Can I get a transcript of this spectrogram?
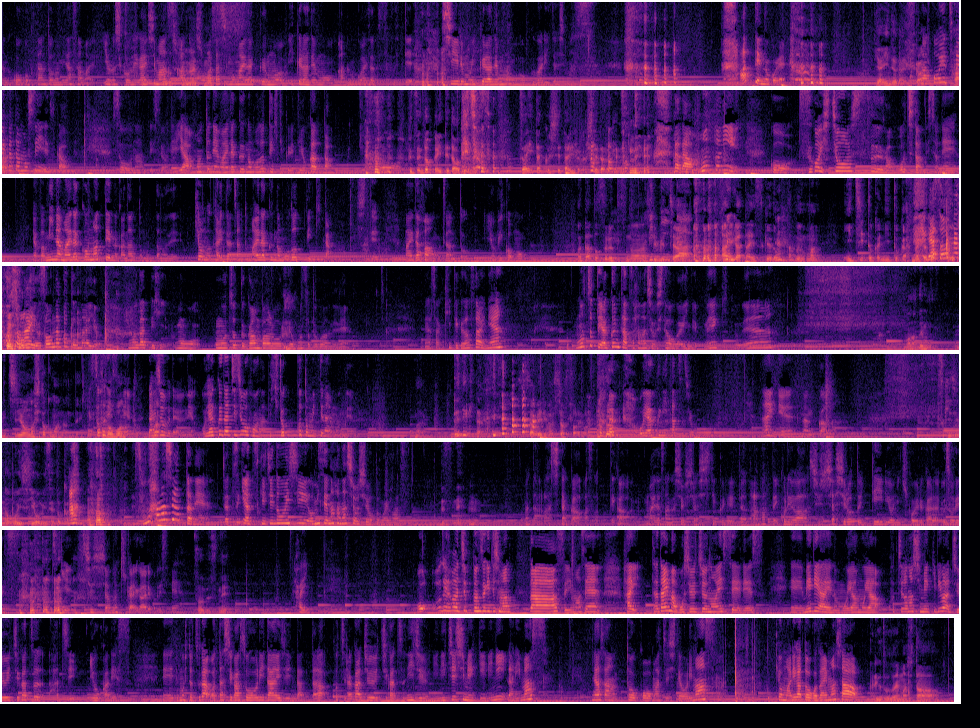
あの広告担当の皆様よろしくお願いします。あの私も前田くんもいくらでもあのご挨拶させて シールもいくらでもお配りいたします。合ってんのこれ。いやいいんじゃないですか、まあこういう使い方もしていいですか？そうなんですよね。いや本当ね前田くんが戻ってきてくれてよかった。別にどっか行ってたわけじゃない。在宅してたりとかしてただけなんで。ただ本当にこうすごい視聴数が落ちたんですよね。やっぱみんな前田君を待ってるのかなと思ったので今日のタイトルはちゃんと前田君が戻ってきたにして前田ファンをちゃんと呼び込もまあだとするとその話めっちリゃありがたいですけど多分まあ1とか2とかなんかういやそんなことないよ。そんなことないよ。もうだってひもうもうちょっと頑張ろうって思ってたところなんでね皆さん聞いてくださいね。もうちょっと役に立つ話をした方がいいんだよねきっとね。まあでも日常の一コマなんでこうそうですね。大丈夫だよね、お役立ち情報なんて一言も言ってないもんね。まあ、まあ出てきたら喋りましょう それは。お役に立つ情報。ないねなんか。築地の美味しいお店とか。あその話あったね。じゃあ次は築地の美味しいお店の話をしようと思います。ですね明日か明後日か前田さんが出社してくれたあ待ってこれは出社しろと言っているように聞こえるから嘘です。次出社の機会があればですね。そうですね。はい。おお電話10分過ぎてしまった。すいません。はい。ただいま募集中のエッセイです、えーメディアへのモヤモヤ。こちらの締め切りは11月8 8日です。えーでもう一つが私が総理大臣だったらこちらが11月22日締め切りになります皆さん投稿お待ちしております。今日もありがとうございました。ありがとうございました。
